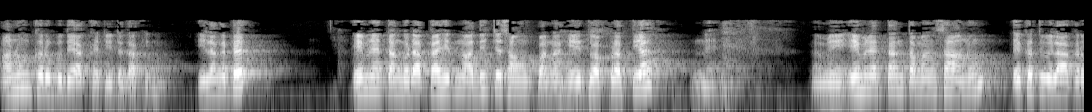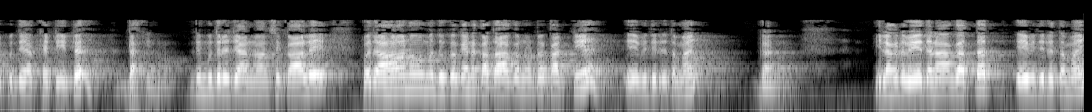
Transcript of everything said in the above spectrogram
අනුන්කරපු දෙයක් හැටියට දකින්න. ඊළඟට එම නැත්තන් ගොඩක් අහිතන අධිච්ච සමුපන්න හේතුව ප්‍රත්තිය නෑ. මේ එම නැත්තන් තමන්සානුම් එකතු වෙලා කරපු දෙයක් හැටියට දකිනවා. ඉති බුදුරජාණන් වහන්සේ කාලේ ප්‍රධානෝම දුක ගැන කතා කරනට කට්ටිය ඒ විදිර තමයි ගන්න. ඊළඟට වේදනා ගත්තත් ඒ විදිර තමයි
